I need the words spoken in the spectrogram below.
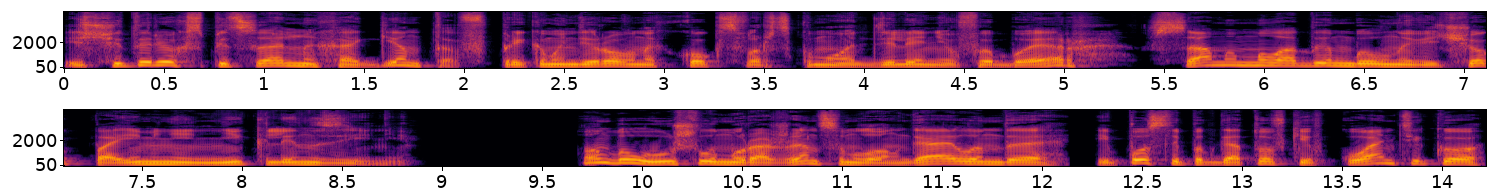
Из четырех специальных агентов, прикомандированных к Оксфордскому отделению ФБР, самым молодым был новичок по имени Ник Лензини. Он был ушлым уроженцем Лонг-Айленда, и после подготовки в Куантико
